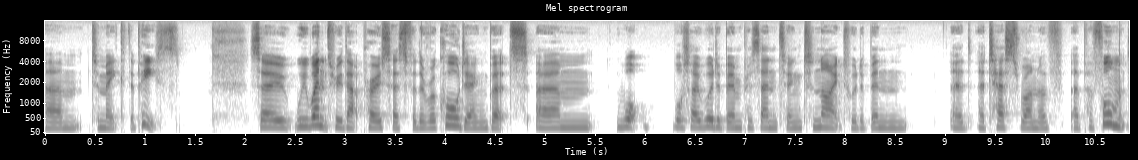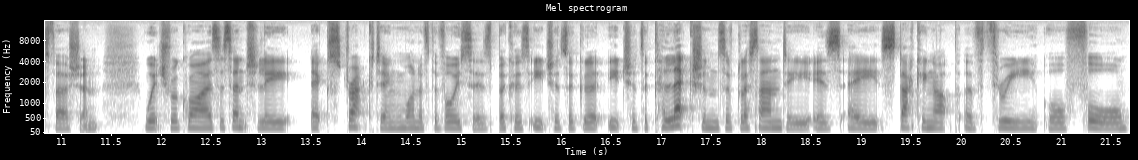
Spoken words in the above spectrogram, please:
um, to make the piece. So we went through that process for the recording, but um, what what I would have been presenting tonight would have been a, a, test run of a performance version, which requires essentially extracting one of the voices because each of the each of the collections of glissandi is a stacking up of three or four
